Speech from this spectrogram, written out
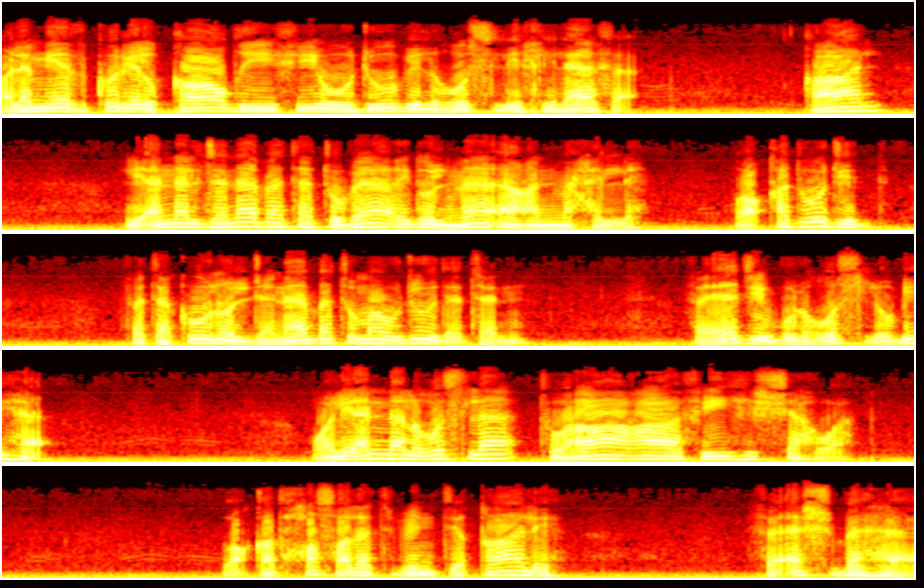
ولم يذكر القاضي في وجوب الغسل خلافا. قال لأن الجنابة تباعد الماء عن محله وقد وجد فتكون الجنابة موجودة فيجب الغسل بها. ولأن الغسل تراعى فيه الشهوة. وقد حصلت بانتقاله فأشبه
